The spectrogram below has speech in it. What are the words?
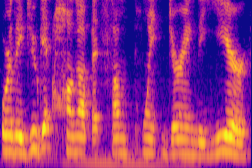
or they do get hung up at some point during the year,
